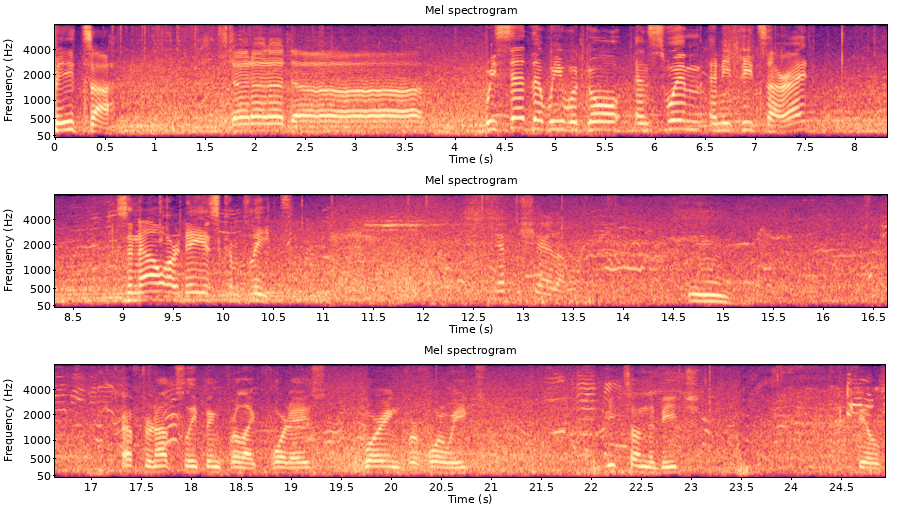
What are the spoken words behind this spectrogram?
Pizza. Da da da da. We said that we would go and swim and eat pizza, right? So now our day is complete. You have to share that one. Mm. After not sleeping for like four days, worrying for four weeks, pizza on the beach feels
